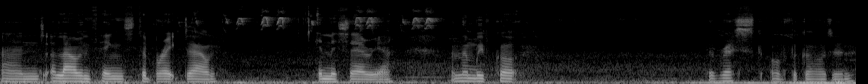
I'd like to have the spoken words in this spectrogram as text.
and allowing things to break down in this area. And then we've got the rest of the garden.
